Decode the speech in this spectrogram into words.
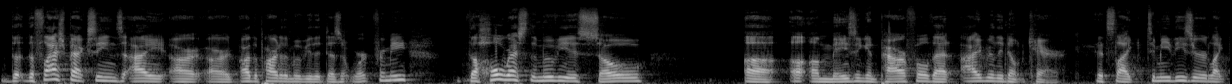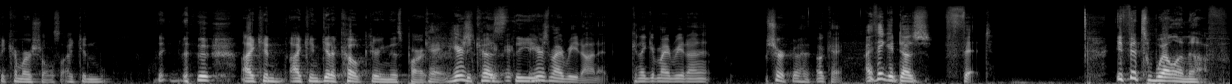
the the flashback scenes I are are are the part of the movie that doesn't work for me. The whole rest of the movie is so uh, uh, amazing and powerful that I really don't care. It's like to me these are like the commercials. I can I can I can get a coke during this part. Okay. Here's because here- the here's my read on it. Can I give my read on it? sure go ahead. Okay. I think it does fit. If it's well enough,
